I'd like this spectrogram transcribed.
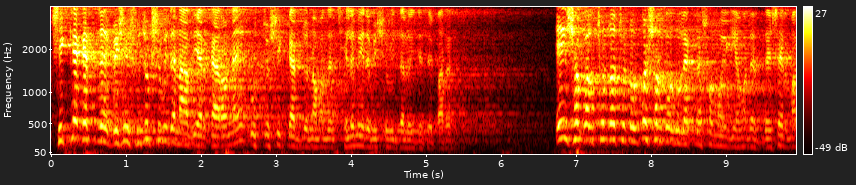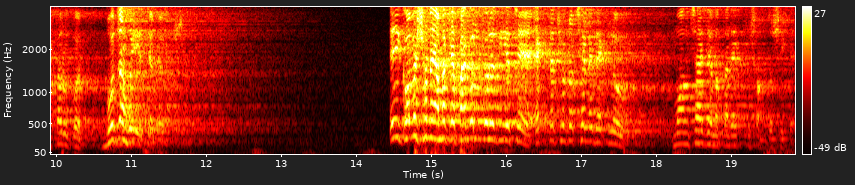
শিক্ষাক্ষেত্রে বেশি সুযোগ সুবিধা না দেওয়ার কারণে উচ্চশিক্ষার জন্য আমাদের ছেলেমেয়েরা বিশ্ববিদ্যালয়ে যেতে পারে এই সকল ছোট ছোট উপসর্গগুলো একটা সময় গিয়ে আমাদের দেশের মাথার উপর বোঝা হয়েছে চেপে বসে এই গবেষণায় আমাকে পাগল করে দিয়েছে, একটা ছোট ছেলে দেখল মন চায় যেন তার একটু শব্দ শিখে।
